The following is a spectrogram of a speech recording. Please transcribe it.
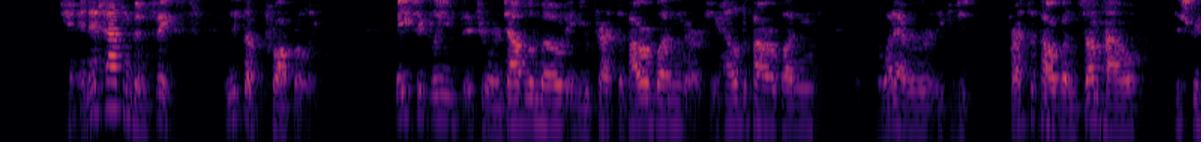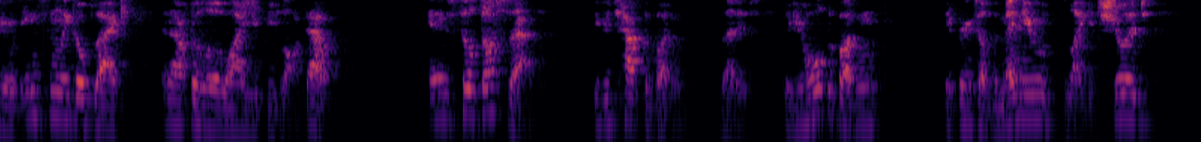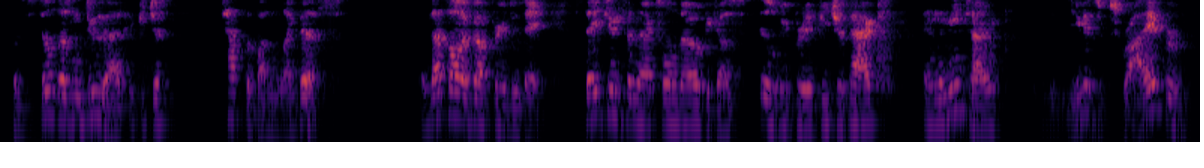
And it hasn't been fixed, at least not properly. Basically, if you're in tablet mode and you press the power button, or if you held the power button, whatever, if you just press the power button somehow, the screen would instantly go black, and after a little while you'd be locked out. And it still does that. If you tap the button, that is. If you hold the button, it brings up the menu like it should, but it still doesn't do that if you just tap the button like this. And that's all I've got for you today. Stay tuned for the next one though, because it'll be pretty feature packed. And in the meantime, you can subscribe, or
